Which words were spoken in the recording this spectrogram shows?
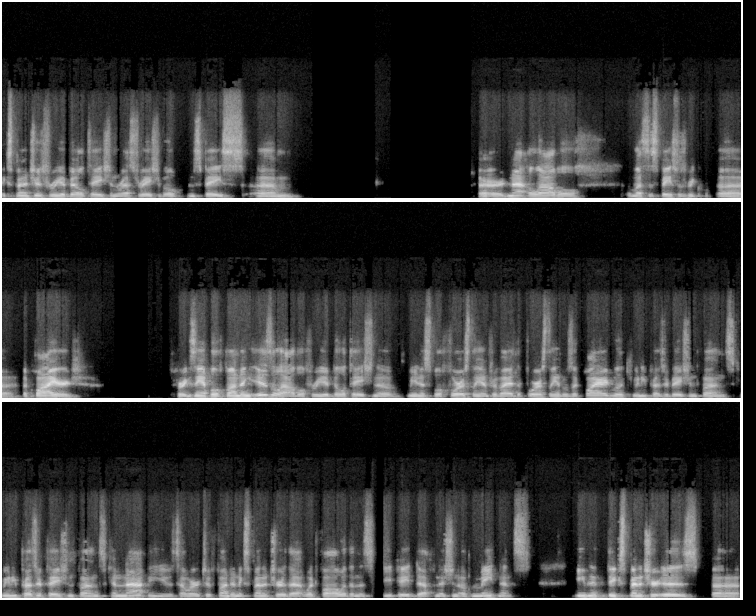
Expenditures for rehabilitation, restoration of open space um, are not allowable unless the space was uh, acquired. For example, funding is allowable for rehabilitation of municipal forest land provided the forest land was acquired with community preservation funds. Community preservation funds cannot be used, however, to fund an expenditure that would fall within the CPA definition of maintenance, even if the expenditure is uh,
